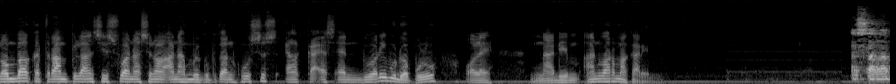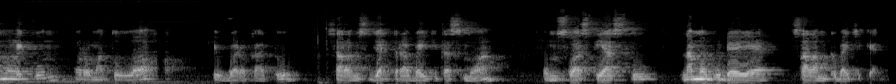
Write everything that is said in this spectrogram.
Lomba Keterampilan Siswa Nasional Anak Berkebutuhan Khusus LKSN 2020 oleh Nadim Anwar Makarim. Assalamualaikum warahmatullahi wabarakatuh. Salam sejahtera bagi kita semua. Om Swastiastu, Namo Buddhaya, Salam Kebajikan.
